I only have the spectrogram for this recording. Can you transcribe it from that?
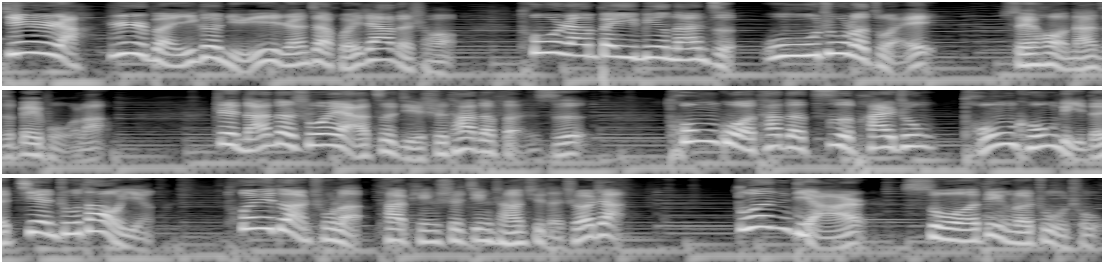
今日啊，日本一个女艺人，在回家的时候。突然被一名男子捂住了嘴，随后男子被捕了。这男的说呀，自己是他的粉丝，通过他的自拍中瞳孔里的建筑倒影，推断出了他平时经常去的车站，蹲点儿锁定了住处，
